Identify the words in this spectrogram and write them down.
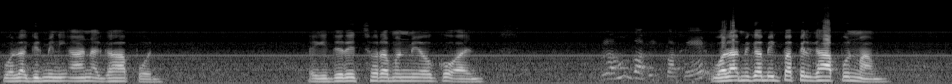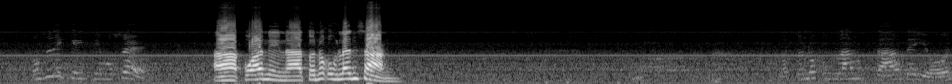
Wala gyud mi ni ana gahapon. Ay diretso ra man mi og kuan. Wala mo gabi papel? Wala mi gamig papel gahapon, ma'am. Unsa ni case nimo sir? Ah, kuan ni natunog og lansang. Matunog og langsang dayon.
